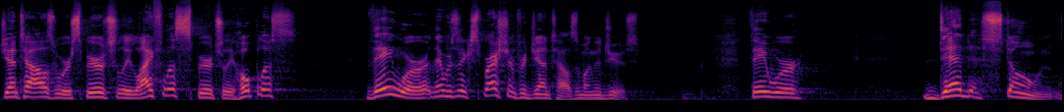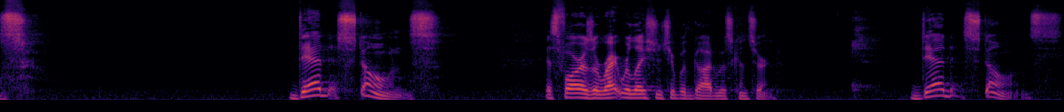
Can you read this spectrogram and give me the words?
Gentiles were spiritually lifeless, spiritually hopeless. They were, and there was an expression for Gentiles among the Jews. They were dead stones. Dead stones as far as a right relationship with God was concerned. Dead stones.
